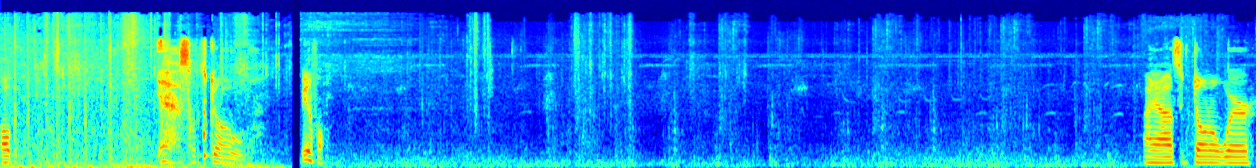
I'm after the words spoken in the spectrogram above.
Oh. Yes, let's go. Beautiful. I honestly don't know where.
